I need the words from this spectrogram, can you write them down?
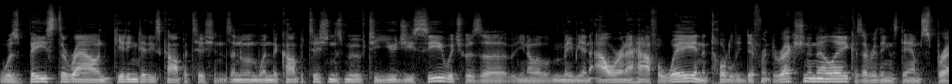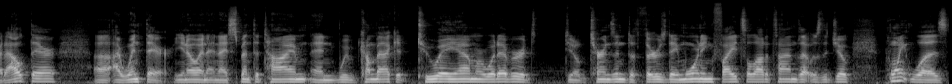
was based around getting to these competitions. And when, when the competitions moved to UGC, which was a you know maybe an hour and a half away in a totally different direction in LA because everything's damn spread out there, uh, I went there. You know, and, and I spent the time, and we would come back at 2 a.m. or whatever. It's you know turns into Thursday morning fights a lot of times. That was the joke. Point was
